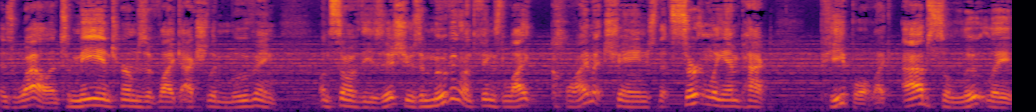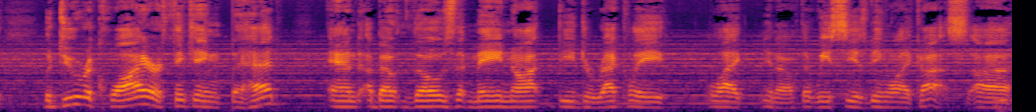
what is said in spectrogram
as well. And to me, in terms of like actually moving on some of these issues and moving on things like climate change that certainly impact people, like absolutely, but do require thinking ahead and about those that may not be directly like you know that we see as being like us. Uh,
